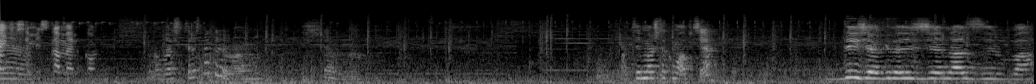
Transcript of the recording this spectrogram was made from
Nagrywajcie sobie z kamerką. No właśnie teraz nagrywam. Siema. A ty masz taką opcję? Dyzio ktoś się nazywa.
